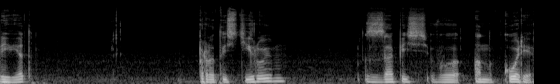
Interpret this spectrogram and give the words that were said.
Привет. Протестируем запись в Анкоре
